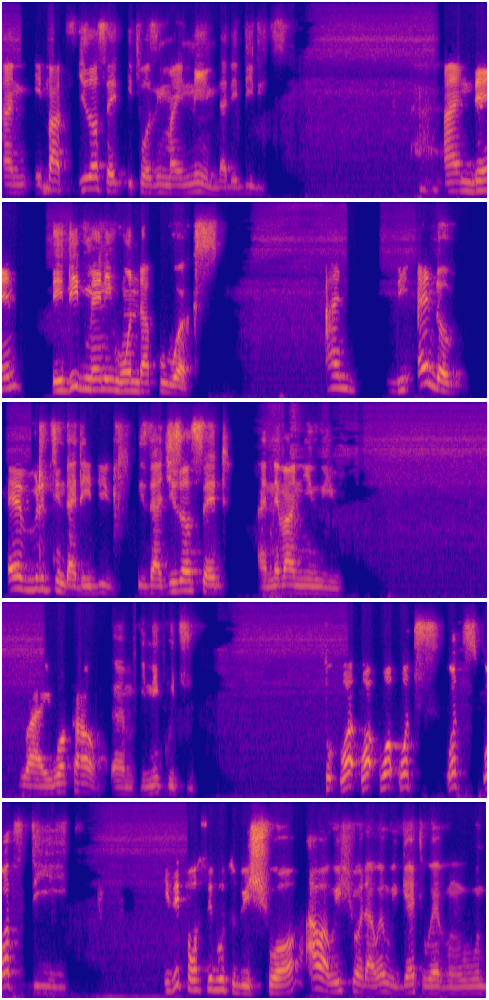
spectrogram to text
And in fact, Jesus said it was in my name that they did it. And then they did many wonderful works. And the end of everything that they did is that Jesus said, I never knew you. You are a worker of um, iniquity. So what what what what's what's what's the is it possible to be sure? How are we sure that when we get to heaven, we will,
